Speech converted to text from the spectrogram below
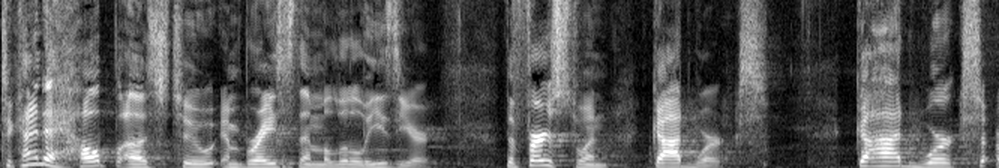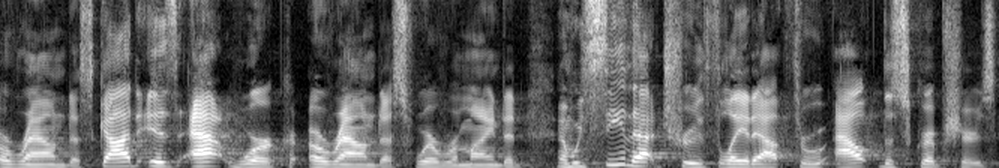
to kind of help us to embrace them a little easier. The first one God works. God works around us. God is at work around us, we're reminded. And we see that truth laid out throughout the scriptures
